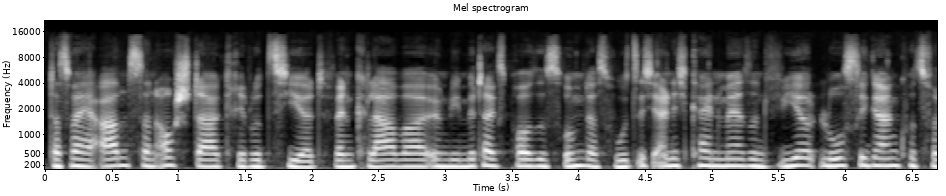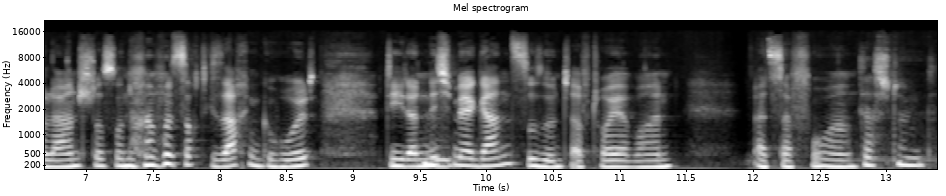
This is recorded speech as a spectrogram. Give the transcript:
das war ja abends dann auch stark reduziert. Wenn klar war, irgendwie Mittagspause ist rum, das holt sich eigentlich keinen mehr, sind wir losgegangen, kurz vor der Anschluss und haben uns doch die Sachen geholt, die dann hm. nicht mehr ganz so sündhaft teuer waren als davor. Das stimmt.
